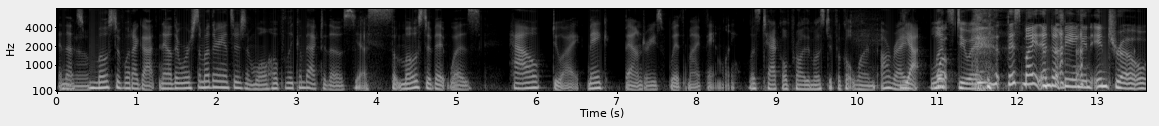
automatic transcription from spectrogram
and that's Yeah. most of what I got. Now, there were some other answers, and we'll hopefully come back to those. Yes. But most of it was how do I make boundaries with my family? Let's tackle probably the most difficult one. All right. Yeah. Let's do it. this might end up being an intro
